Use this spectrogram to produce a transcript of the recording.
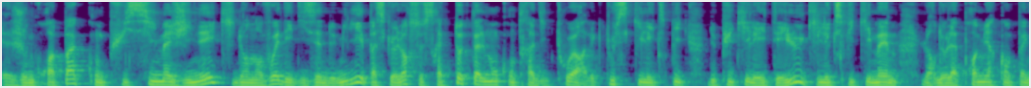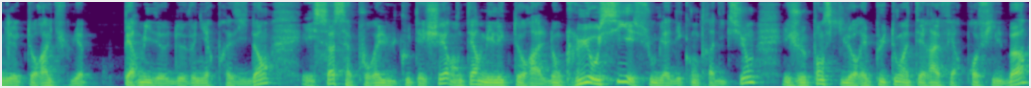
je ne crois pas qu'on puisse imaginer qu'il en envoie des dizaines de milliers, parce que alors ce serait totalement contradictoire avec tout ce qu'il explique depuis qu'il a été élu, qu'il expliquait même lors de la première campagne électorale qui lui a permis de devenir président, et ça, ça pourrait lui coûter cher en termes électoraux. Donc lui aussi est soumis à des contradictions, et je pense qu'il aurait plutôt intérêt à faire profil bas,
